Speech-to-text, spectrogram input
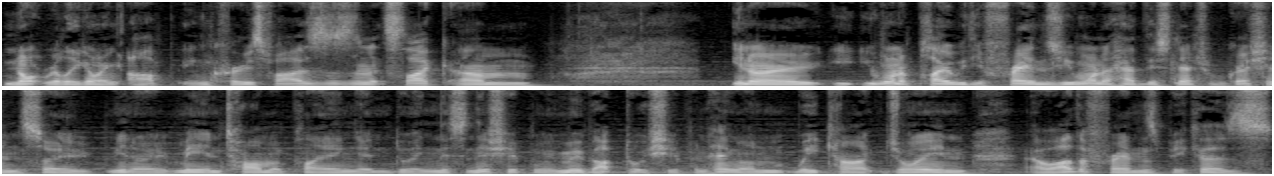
not really going up in crew sizes, and it's like um, you know, you, you, want to play with your friends, you want to have this natural progression. So, you know, me and Tom are playing and doing this and this ship, and we move up to a ship, and hang on, we can't join our other friends because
